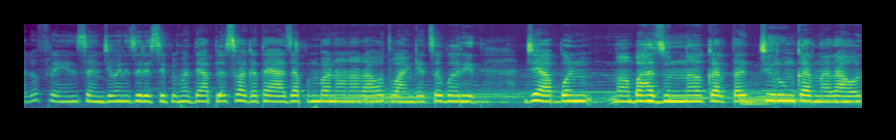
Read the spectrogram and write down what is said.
हॅलो फ्रेंड्स संजीवनीची रेसिपीमध्ये आपलं स्वागत आहे. आज आपण बनवणार आहोत वांग्याचं भरीत जे आपण भाजून न करता चिरून करणार आहोत.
